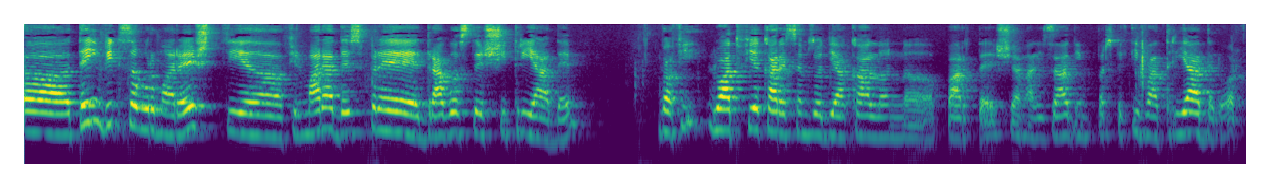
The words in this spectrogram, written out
uh, te invit să urmărești uh, filmarea despre dragoste și triade. Va fi luat fiecare semn zodiacal în uh, parte și analizat din perspectiva triadelor.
